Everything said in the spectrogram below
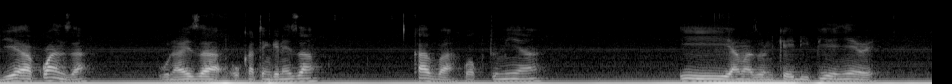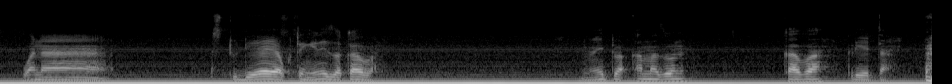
Njia ya kwanza unaweza ukatengeneza cover kwa kutumia hii Amazon KDP yenyewe, wana studio yao ya kutengeneza cover inaitwa Amazon Cover Creator.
